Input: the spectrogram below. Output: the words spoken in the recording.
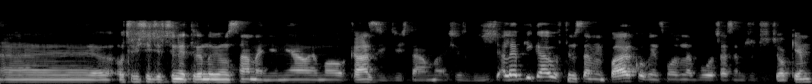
E, oczywiście dziewczyny trenują same, nie miałem okazji gdzieś tam się zbliżyć, ale biegały w tym samym parku, więc można było czasem rzucić okiem.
